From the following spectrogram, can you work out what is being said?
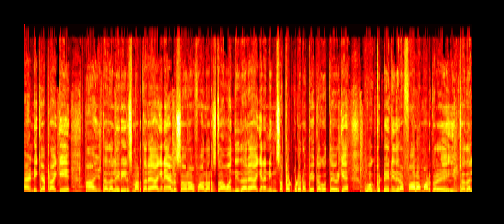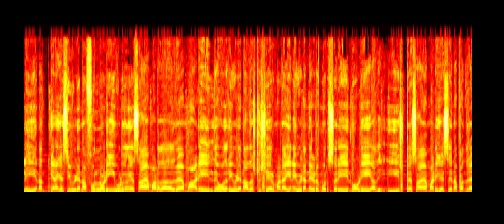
ಹ್ಯಾಂಡಿಕ್ಯಾಪ್ಡ್ ಆಗಿ ಇನ್ಸ್ಟಾದಲ್ಲಿ ರೀಲ್ಸ್ ಮಾಡ್ತಾರೆ. ಹಾಗೇನೆ, ಎರಡು ಸಾವಿರ ಫಾಲೋವರ್ಸ್ ಹೊಂದಿದ್ದಾರೆ. ಹಾಗೆಯೇ ನಿಮ್ಮ ಸಪೋರ್ಟ್ ಕೂಡ ಬೇಕಾಗುತ್ತೆ ಇವರಿಗೆ. ಹೋಗ್ಬಿಟ್ಟು ಏನಿದ್ದೀರ ಫಾಲೋ ಮಾಡ್ಕೊಳ್ಳಿ ಇನ್ಸ್ಟಾದಲ್ಲಿ ಏನಂತ ಗೈಸ್ ಈ ವಿಡಿಯೋನ ಫುಲ್ ನೋಡಿ ಈ ಹುಡುಗನಿಗೆ ಸಹಾಯ ಮಾಡೋದಾದರೆ ಮಾಡಿ. ಇಲ್ಲದೆ ಹೋದ್ರೆ ಈ ವಿಡಿಯೋನ ಆದಷ್ಟು ಶೇರ್ ಮಾಡಿ. ಹಾಗೇನೆ, ಈ ವಿಡಿಯೋನ ಎರಡು ಮೂರು ಸರಿ ನೋಡಿ. ಅದು ಇಷ್ಟೇ ಸಹಾಯ ಮಾಡಿ ಗೈಸ್ ಏನಪ್ಪ ಅಂದರೆ,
